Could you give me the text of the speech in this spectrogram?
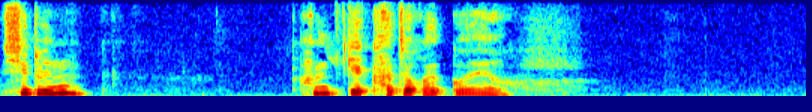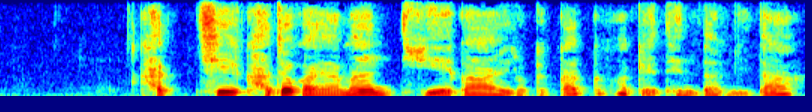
실은 함께 가져갈 거예요. 같이 가져가야만 뒤에가 이렇게 깔끔하게 된답니다.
